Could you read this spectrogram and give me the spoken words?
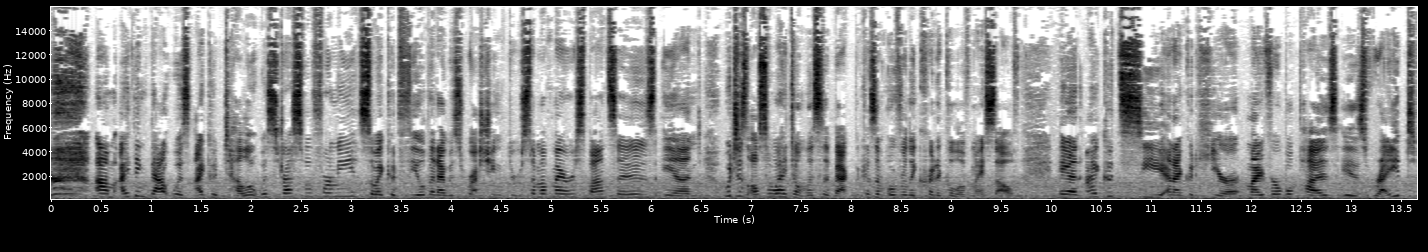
um, I think that was, I could tell it was stressful for me. So I could feel that I was rushing through some of my responses, and which is also why I don't listen back because I'm overly critical of myself. And I could see and I could hear my verbal pause is right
